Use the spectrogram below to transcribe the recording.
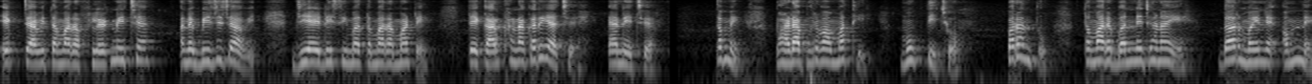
એક ચાવી તમારા ફ્લેટની છે અને બીજી ચાવી જીઆઈડીસીમાં તમારા માટે. તે કારખાના કર્યા છે, એની છે. તમે ભાડા ભરવામાંથી મુક્તિ છો. પરંતુ તમારે બંને જણાએ દર મહિને અમને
